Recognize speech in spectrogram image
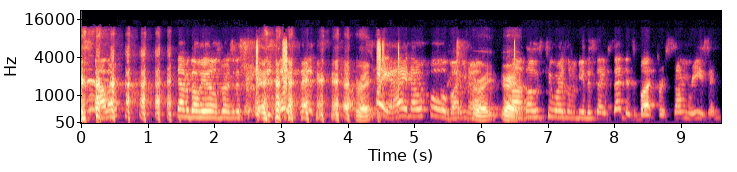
scholar never gonna hear those words in the same sentence. right. Saying, I ain't no fool, but you know, right, right. Uh, those two words gonna be in the same sentence. But for some reason,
